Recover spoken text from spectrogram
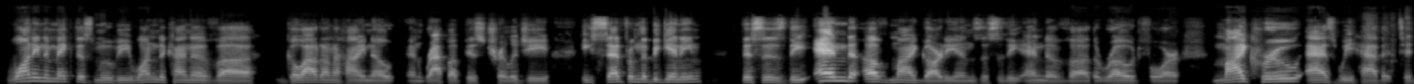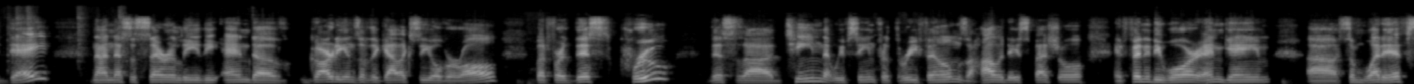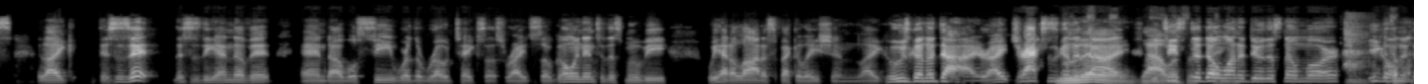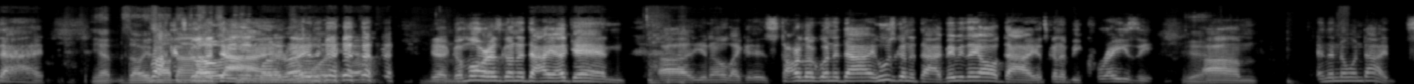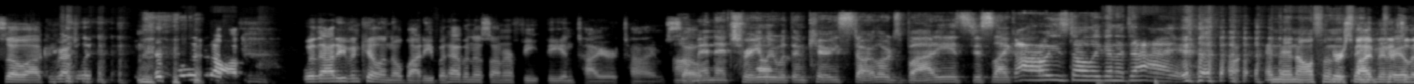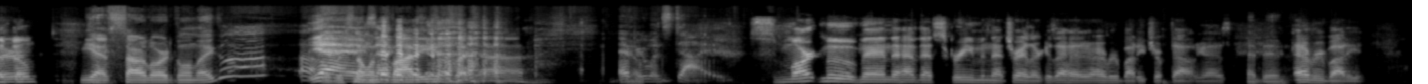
wanting to make this movie, wanting to kind of uh, go out on a high note and wrap up his trilogy. He said from the beginning this is the end of my Guardians. This is the end of uh, the road for my crew as we have it today. Not necessarily the end of Guardians of the Galaxy overall, but for this crew, this uh, team that we've seen for three films a holiday special, Infinity War, Endgame, uh, some what ifs like this is it. This is the end of it. And uh, we'll see where the road takes us, right? So going into this movie, we had a lot of speculation, like who's gonna die, right? Drax is gonna Literally, die. Bautista don't want to do this no more. He gonna die. Yep, Zoe's Rocket's all gonna die, right? yeah, yeah mm-hmm. Gamora's gonna die again. Uh, you know, like is Star Lord gonna die? Who's gonna die? Maybe they all die. It's gonna be crazy. Yeah. Um, and then no one died. So uh congratulations for pulling it off without even killing nobody, but having us on our feet the entire time. So oh man, that trailer with them carrying Star Lord's body, it's just like, oh, he's totally gonna die. and then also in the first five minutes trailer, of the film. you have Star Lord going like, ah, Yeah, over someone's exactly. body. It's like, ah. Everyone's dying. Smart move, man, to have that scream in that trailer because I had everybody tripped out, guys. I did. everybody.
